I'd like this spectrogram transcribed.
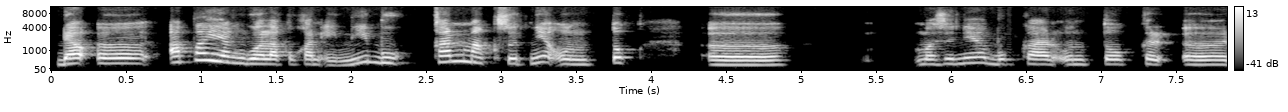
da, uh, apa yang gue lakukan ini bukan maksudnya untuk uh, maksudnya bukan untuk uh,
